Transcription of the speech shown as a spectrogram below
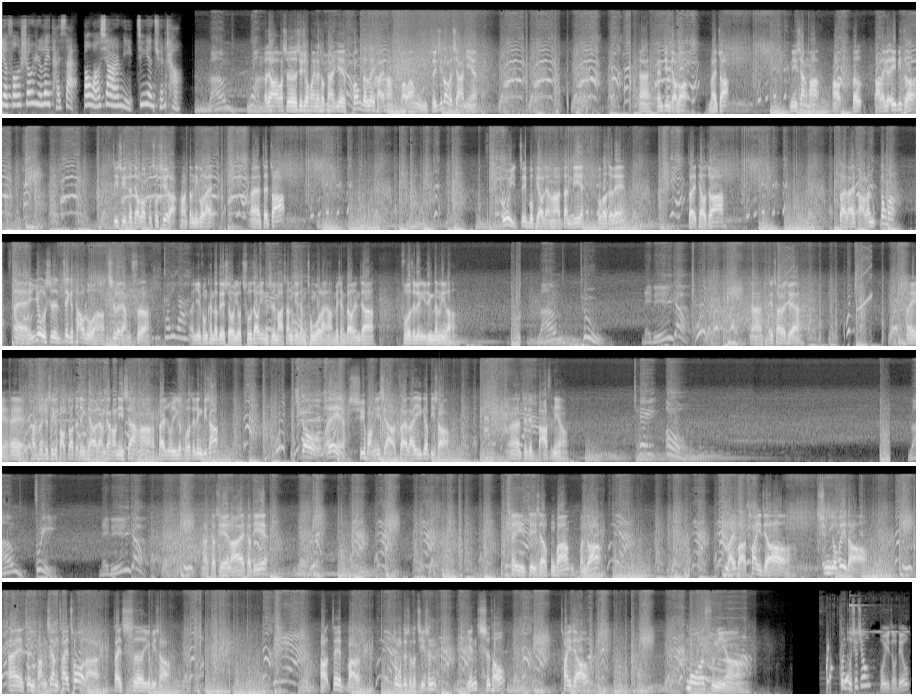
叶枫生日擂台赛，包王夏尔米惊艳全场。大家好，我是秀秀，欢迎来收看叶枫的擂台哈。霸王随机到了夏尔米，哎，先进角落来抓，逆向马，好的，打了一个 A B 折，继续在角落不出去了啊，等你过来，哎，再抓。喂，这波漂亮哈，战跌，复合指令，再跳抓，再来打乱动吗？哎，又是这个套路哈，吃了两次。啊，叶枫看到对手有出招硬直，马上就想冲过来哈，没想到人家复合指令已经等你了。Round two, ready go！啊，直接踹回去。哎哎，他这就是一个跑抓指令，漂亮，刚好逆向啊，带入一个复合指令必杀，Go！哎，虚晃一下，再来一个必杀，嗯，直接打死你啊！Round three，ready go！啊，跳斜来，跳低。哎，这一下空防反抓，来吧，踹一脚，熏个味道。哎，正反向猜错了，再吃一个必杀。好，这把中了对手的起身延迟头，踹一脚，摸死你啊！关注羞羞，不易走丢。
